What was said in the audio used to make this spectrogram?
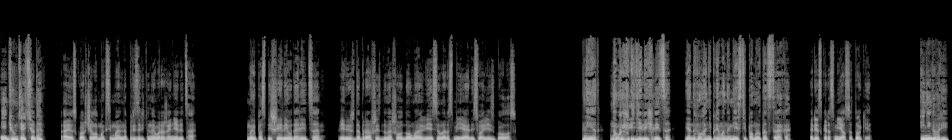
«Идемте отсюда», — Ая скорчила максимально презрительное выражение лица. Мы поспешили удалиться, и лишь добравшись до нашего дома, весело рассмеялись во весь голос. «Нет, но вы видели их лица. Я думал, они прямо на месте помрут от страха», — резко рассмеялся Токи. «И не говори.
